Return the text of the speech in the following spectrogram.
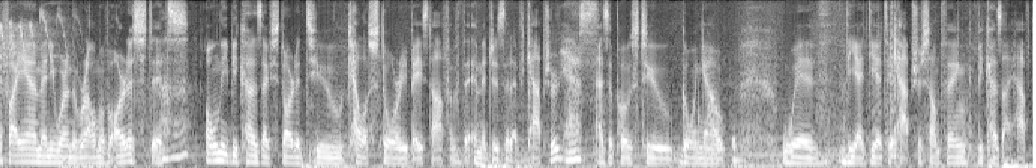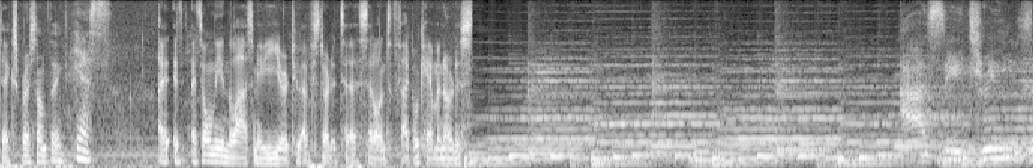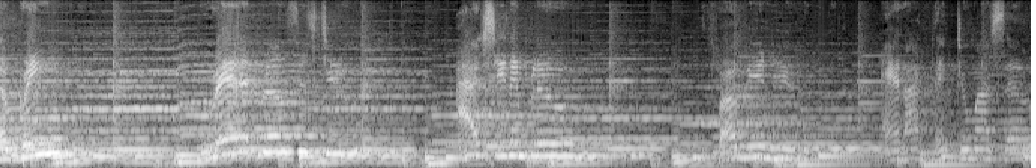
if I am anywhere in the realm of artist, it's Uh-huh. only because I've started to tell a story based off of the images that I've captured. Yes. As opposed to going out with the idea to capture something because I have to express something. Yes. I, it's, it's only in the last maybe year or two I've started to settle into the fact, okay, I'm an artist. I see trees of green, red roses too. I see them bloom for me and you, and I think to myself.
